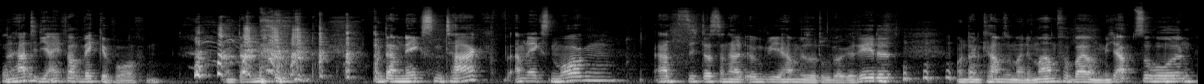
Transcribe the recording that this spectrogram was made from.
Dann hatte die einfach weggeworfen. Und dann und am nächsten Tag, am nächsten Morgen hat sich das dann halt irgendwie, haben wir so drüber geredet. Und dann kam so meine Mom vorbei, um mich abzuholen.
